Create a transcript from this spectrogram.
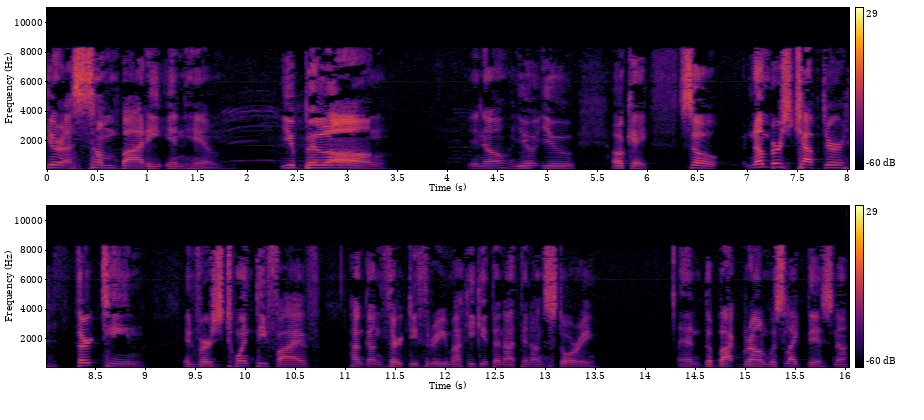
you're a somebody in Him. You belong. You know, you, you, okay. So, Numbers chapter 13 in verse 25 hanggang 33, makikita natin ang story. And the background was like this. Na,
